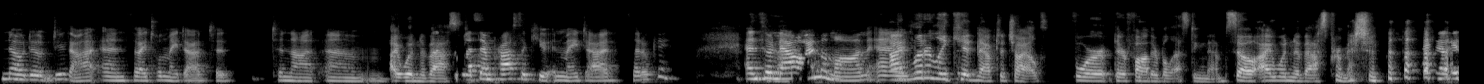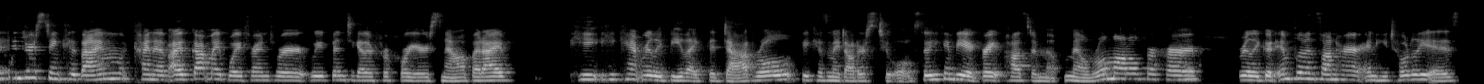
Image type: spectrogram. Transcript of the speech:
no, don't do that. And so I told my dad to to not um I wouldn't have asked. Let them prosecute and my dad said okay. And so yeah. now I'm a mom and I've literally kidnapped a child for their father molesting them. So I wouldn't have asked permission. know, it's interesting because I'm kind of I've got my boyfriend where we've been together for four years now, but I've he he can't really be like the dad role because my daughter's too old. So he can be a great positive male role model for her, mm-hmm. really good influence on her, and he totally is.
